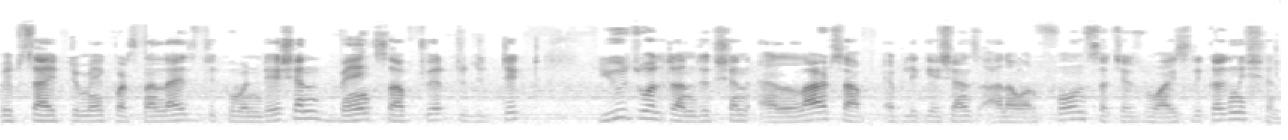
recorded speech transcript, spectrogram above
website to make personalized recommendation, bank software to detect usual transaction and lots of applications on our phones such as voice recognition.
